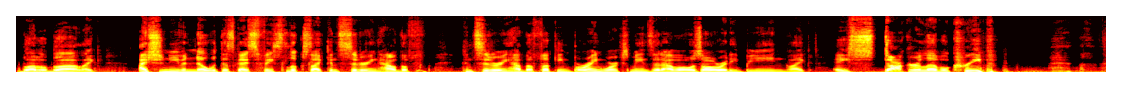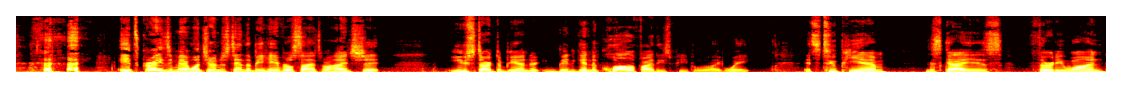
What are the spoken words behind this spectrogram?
blah, blah, blah. Like, I shouldn't even know what this guy's face looks like considering how the, considering how the fucking brain works means that I was already being like a stalker level creep. it's crazy, man. Once you understand the behavioral science behind shit, you start to be under, begin to qualify these people. Like, wait, it's 2 p.m. This guy is 31.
